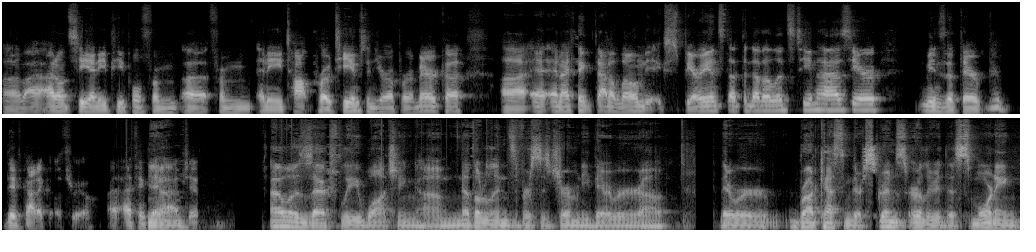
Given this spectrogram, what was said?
Um, I, I don't see any people from uh, from any top pro teams in Europe or America, uh, and, and I think that alone, the experience that the Netherlands team has here, means that they're they've got to go through. I, I think they Yeah. have to. I was actually watching um, Netherlands versus Germany. They were uh, they were broadcasting their scrims earlier this morning,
